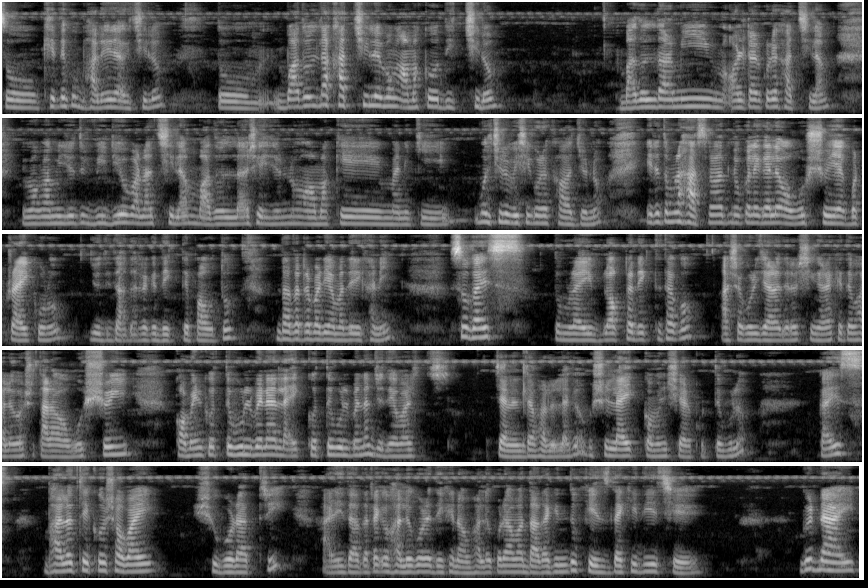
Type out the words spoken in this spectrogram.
সো খেতে খুব ভালোই লাগছিল। তো বাদলদা খাচ্ছিল এবং আমাকেও দিচ্ছিল। বাদলদা আমি অল্টার করে খাচ্ছিলাম এবং আমি যদি ভিডিও বানাচ্ছিলাম বাদলদা সেই জন্য আমাকে মানে কি বলছিল বেশি করে খাওয়ার জন্য। এটা তোমরা হাসনাবাদ লোকালে গেলে অবশ্যই একবার ট্রাই করো, যদি দাদাটাকে দেখতে পাও তো। দাদাটার বাড়ি আমাদের এখানেই। সো গাইস তোমরা এই ব্লগটা দেখতে থাকো। আশা করি যারা যারা সিঙ্গারা খেতে ভালোবাসো তারা অবশ্যই কমেন্ট করতে ভুলবে না লাইক করতে ভুলবে না। যদি আমার চ্যানেলটা ভালো লাগে, অবশ্যই লাইক কমেন্ট শেয়ার করতে ভুলো। গাইস ভালো থেকো সবাই, শুভরাত্রি। আর এই দাদাটাকে ভালো করে দেখে নাও, ভালো করে আমার দাদা কিন্তু ফেস দেখিয়ে দিয়েছে। Good night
